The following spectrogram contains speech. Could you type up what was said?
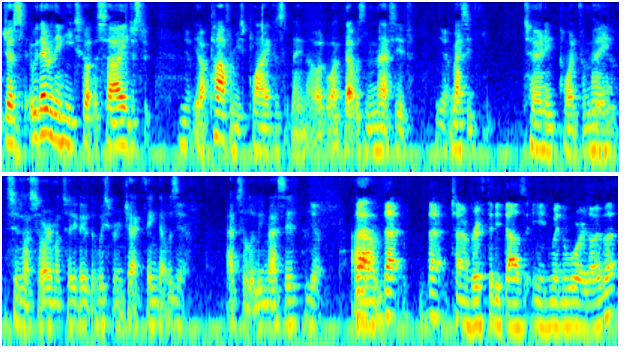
Just with everything he's got to say, just Yep. you know, apart from his playing, because I mean, I- like that was a massive, Yep. massive turning point for me. Yeah. As soon as I saw him on TV with the Whispering Jack thing, that was Yeah. absolutely massive. Yep. That Um, that that tone riff that he does in When the War Is Over.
